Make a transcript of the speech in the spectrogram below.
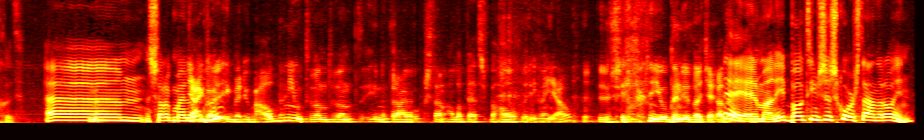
Goed. Ehm, zal ik mijn Ja, ik ben, doen? ik ben überhaupt benieuwd, want, want in het draaiboek staan alle bets behalve die van jou. Dus ik ben heel benieuwd wat je gaat Nee, doen. helemaal niet. Bootteams en score staan er al in.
